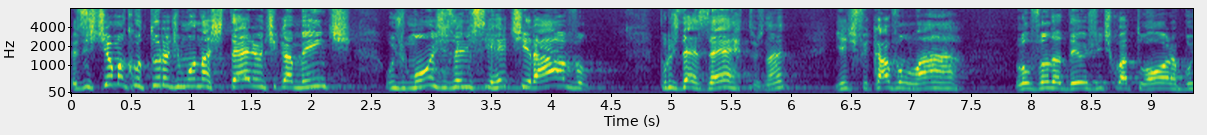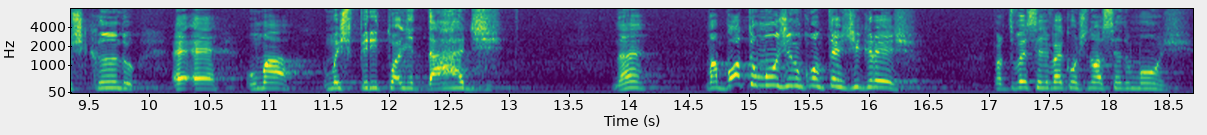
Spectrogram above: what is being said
Existia uma cultura de monastério antigamente, os monges eles se retiravam para os desertos, né? E eles ficavam lá, louvando a Deus 24 horas, buscando é, é, uma, uma espiritualidade. Né? Mas bota o monge no contexto de igreja, para tu ver se ele vai continuar sendo monge.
